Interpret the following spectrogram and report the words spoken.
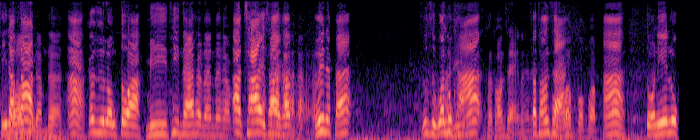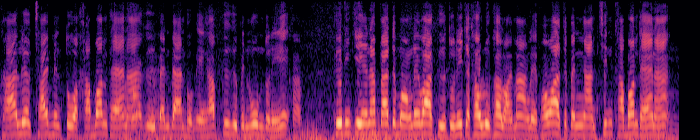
สีดำด้านล้อสีดำด้าน อะก็คือลงตัว มีที่น้าเท่านั้นนะครับ อะใช่ใช่ครับ เฮ้ยนะแปะ รู้สึกว่าลูกค้า อันนี้สะท้อนแสงนะฮะสะท้อนแสงบ๊อบบ๊อบบ๊อบอ่าตัวนี้ลูกค้าเลือกใช้เป็นตัวคาร์บอนแท้นะคาร์บอนแท้คือแบรนด์ๆผมเองครับก็คือเป็นหุ้มตัวนี้ ครับ คือจริงๆนะแปะจะมองได้ว่าคือตัวนี้จะเข้ารูปเข้ารอยมากเลย เพราะว่าจะเป็นงานชิ้นคาร์บอนแท้นะ อืม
